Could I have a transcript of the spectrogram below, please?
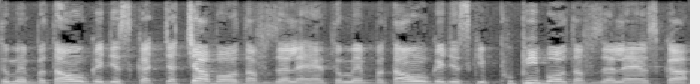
तुम्हें बताऊँ कि जिसका चचा बहुत अफजल है, तुम्हें बताऊँ कि जिसकी फूफी बहुत अफजल है, उसका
